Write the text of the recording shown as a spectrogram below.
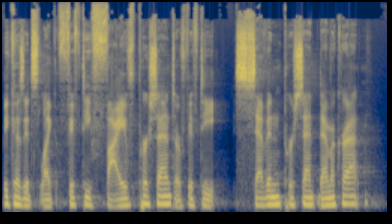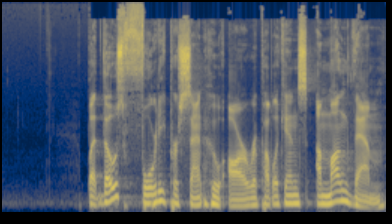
because it's like 55% or 57% Democrat. But those 40% who are Republicans, among them,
